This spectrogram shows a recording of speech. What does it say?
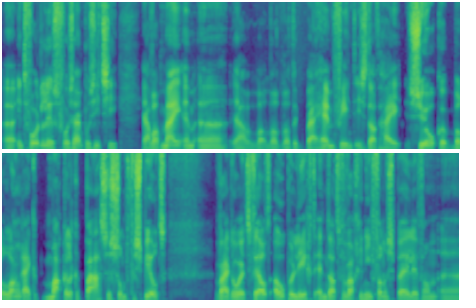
uh, in het voordeel is voor zijn positie. Ja, wat, mij, uh, ja, wat, wat, wat ik bij hem vind, is dat hij zulke belangrijke, makkelijke passes soms verspeelt. Waardoor het veld open ligt. En dat verwacht je niet van een speler van, uh,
